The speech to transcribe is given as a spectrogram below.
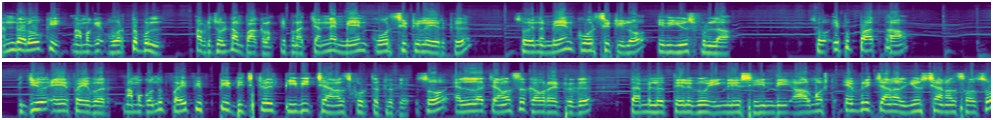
எந்த அளவுக்கு நமக்கு ஒர்த்தபுள் அப்படி சொல்லிட்டு நம்ம பார்க்கலாம். இப்போ நான் சென்னை மெயின் கோர் சிட்டியில் இருக்குது ஸோ இந்த மெயின் கோர் சிட்டியில் இது யூஸ்ஃபுல்லாக ஸோ இப்போ பார்த்தா ஜியோ ஏர் ஃபைபர் நமக்கு வந்து five fifty digital TV channels கொடுத்துட்ருக்கு ஸோ எல்லா சேனல்ஸும் கவர் ஆகிட்டுருக்கு Tamil Telugu English Hindi almost every channel news channels also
